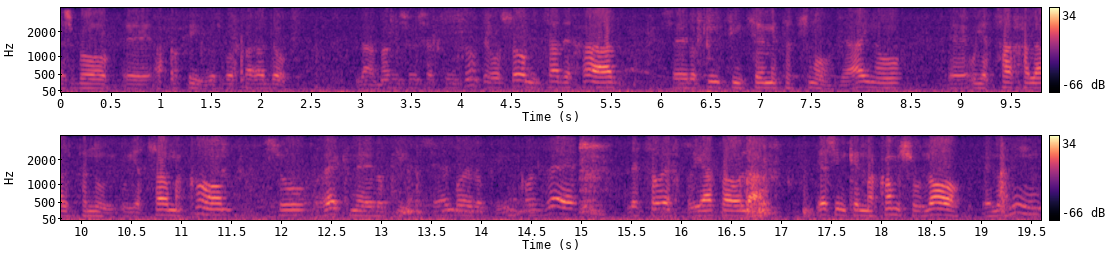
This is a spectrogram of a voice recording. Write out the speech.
יש בו הפכים, יש בו פרדוקס. למה? משום שהצמצום פירושו מצד אחד שאלוקים צמצם את עצמו, דהיינו אה, הוא יצר חלל פנוי, הוא יצר מקום שהוא ריק מאלוקים, שאין בו אלוקים, כל זה לצורך בריאת העולם. יש אם כן מקום שהוא לא אלוהים,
